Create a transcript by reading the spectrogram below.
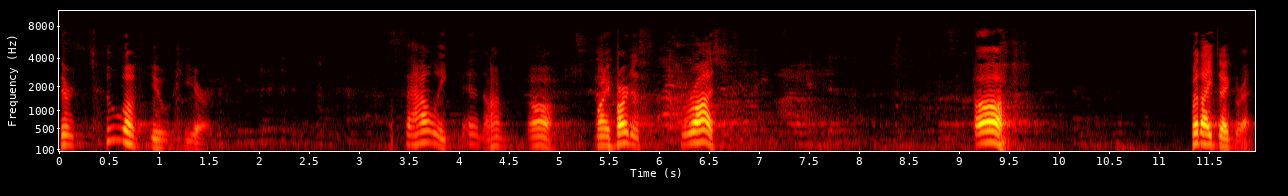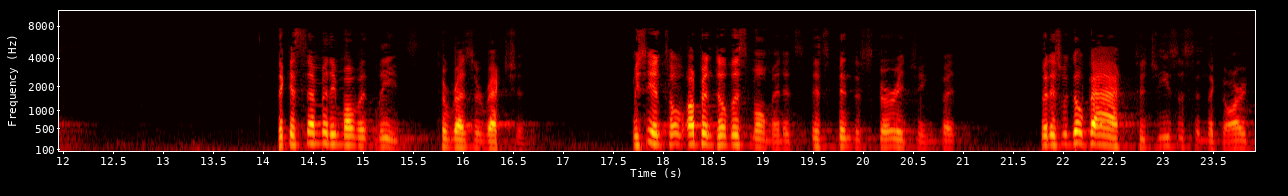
There are two of you here. Sally, Ken, I'm, oh, my heart is crushed. Oh. But I digress. The Gethsemane moment leads to resurrection. You see, until up until this moment, it's it's been discouraging. But but as we go back to Jesus in the Garden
